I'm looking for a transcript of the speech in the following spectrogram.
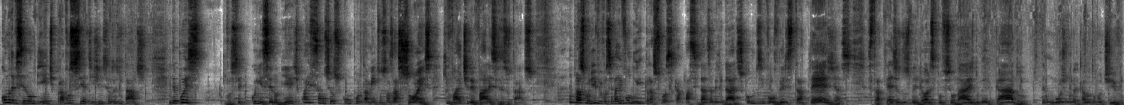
Como deve ser o ambiente para você atingir seus resultados. E depois que você conhecer o ambiente, quais são os seus comportamentos, suas ações que vai te levar a esses resultados. No próximo nível, você vai evoluir para suas capacidades e habilidades, como desenvolver estratégias, estratégias dos melhores profissionais do mercado, que estão hoje no mercado automotivo.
